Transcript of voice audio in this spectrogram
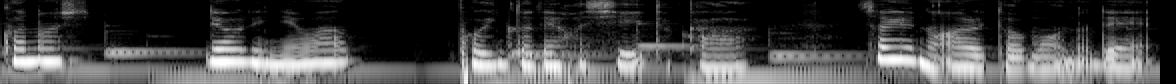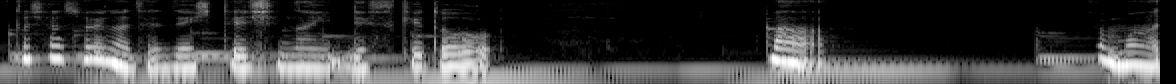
この料理にはポイントで欲しいとかそういうのあると思うので私はそういうのは全然否定しないんですけどまあまあ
